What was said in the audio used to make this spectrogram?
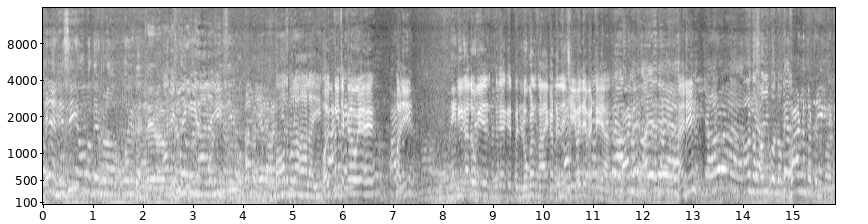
ਇਹ ਨਹੀਂ ਸੀ ਉਹ ਬੰਦੇ ਨੂੰ ਬੁਲਾਓ ਉਹ ਜਿਹੜਾ ਆ ਦੇਖੋ ਜੀ ਕੀ ਹਾਲ ਆ ਜੀ ਬਹੁਤ ਬੁਰਾ ਹਾਲ ਆ ਜੀ। ਓਏ ਕੀ ਚੱਕਰ ਹੋ ਗਿਆ ਇਹ? ਭਾਜੀ ਕੀ ਗੱਲ ਹੋ ਗਈ? ਇਹ ਕਿ ਪਿੰਡ ਲੋਕਲ ਟਰਾਈ ਕਰਦੇ ਤੁਸੀਂ 6 ਵਜੇ ਦੇ ਬੈਠੇ ਆ। ਹੈ ਜੀ? ਆ ਦੱਸੋ ਜੀ ਬੋਲੋਗੇ ਵਾਰਡ ਨੰਬਰ 3 ਵਾਰਡ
